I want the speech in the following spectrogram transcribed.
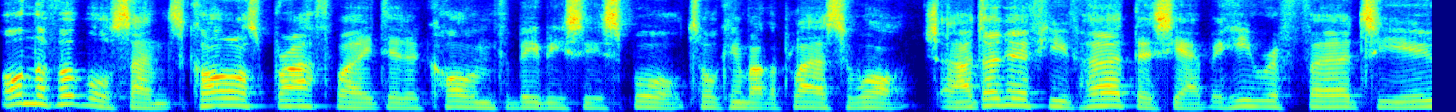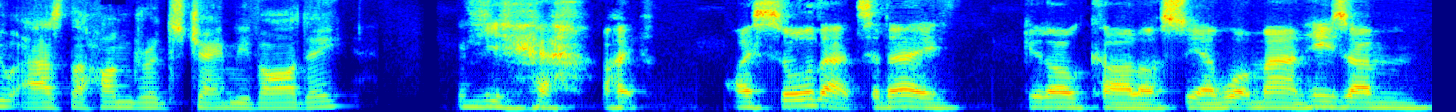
On the football sense, Carlos Brathwaite did a column for BBC Sport talking about the players to watch. And I don't know if you've heard this yet, but he referred to you as the hundreds Jamie Vardy. Yeah, I I saw that today. Good old Carlos. Yeah, what a man. He's um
